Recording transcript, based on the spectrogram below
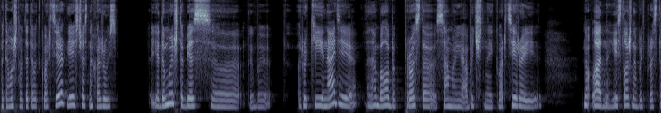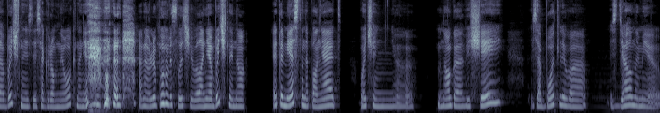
потому что вот эта вот квартира, где я сейчас нахожусь, я думаю, что без э, как бы руки Нади она была бы просто самой обычной квартирой. Ну ладно, ей сложно быть просто обычной, здесь огромные окна, нет. она в любом случае была необычной, но это место наполняет очень э, много вещей, заботливо сделанными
